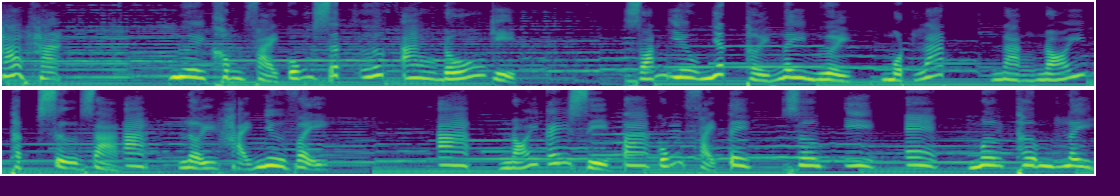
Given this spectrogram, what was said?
Ha ha, Ngươi không phải cũng rất ước ao đố kỵ. Doán yêu nhất thời ngây người, Một lát nàng nói, thật sự giả a, lợi hại như vậy. A, nói cái gì ta cũng phải tê, Dơ, y e mơ, thơm lây.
